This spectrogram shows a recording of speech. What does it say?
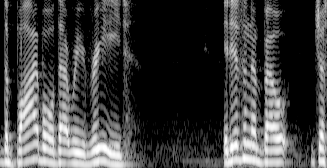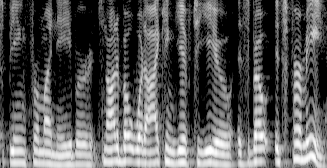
the Bible that we read, it isn't about just being for my neighbor. It's not about what I can give to you. It's about it's for me,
